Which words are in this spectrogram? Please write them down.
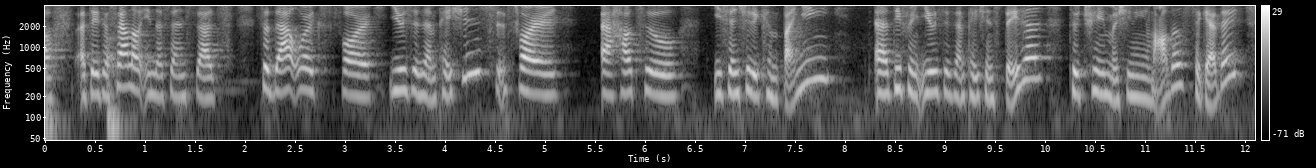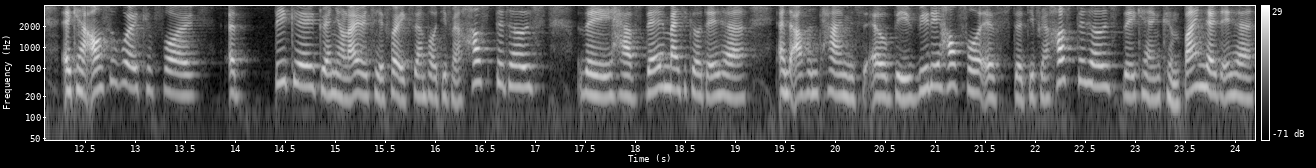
of a data silo in the sense that so that works for users and patients for uh, how to essentially combining uh, different users and patients' data to train machine learning models together. It can also work for a bigger granularity. For example, different hospitals, they have their medical data, and oftentimes it will be really helpful if the different hospitals, they can combine their data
